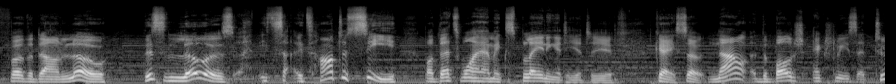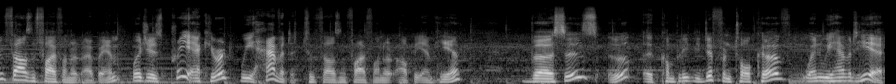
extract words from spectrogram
further down low. This lowers, it's, it's hard to see, but that's why I'm explaining it here to you. Okay, so now the bulge actually is at 2500 RPM, which is pretty accurate. We have it at 2500 RPM here versus a completely different torque curve when we have it here.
